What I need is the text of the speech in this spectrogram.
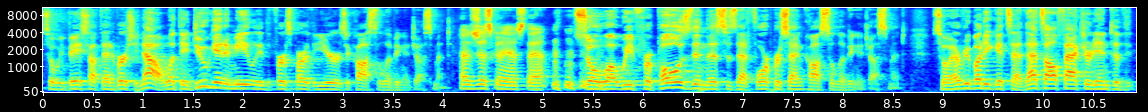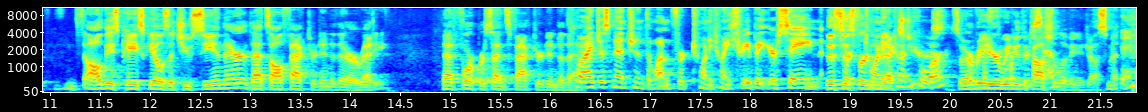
So we based off the anniversary. Now, what they do get immediately the first part of the year is a cost of living adjustment. I was just gonna ask that. So what we've proposed in this is that four percent cost of living adjustment. So everybody gets that. That's all factored into the, all these pay scales that you see in there. That's all factored into there already. That four percent is factored into that. So I just mentioned the one for 2023, but you're saying This is for the next 2024? years. So every year we do the cost of living adjustment. Okay.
